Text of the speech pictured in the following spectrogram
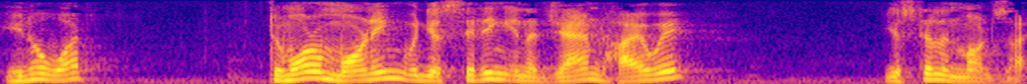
You know what? Tomorrow morning, when you're sitting in a jammed highway, you're still in Mount Zion.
